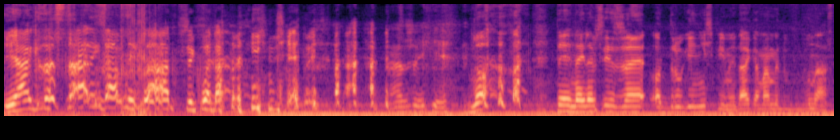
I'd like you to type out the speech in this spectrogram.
Jak za starych, dawnych lat przykładamy i idziemy. Andrzej nie. No, ty, najlepsze jest, że od drugiej nie śpimy, tak? A mamy 12.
